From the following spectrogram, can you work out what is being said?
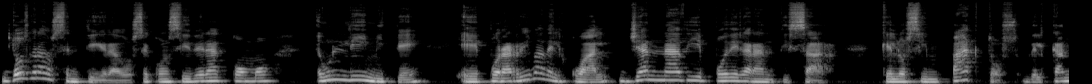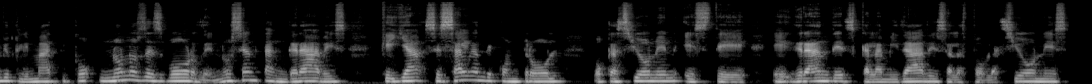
Dos grados centígrados se considera como un límite eh, por arriba del cual ya nadie puede garantizar que los impactos del cambio climático no nos desborden, no sean tan graves que ya se salgan de control, ocasionen este, eh, grandes calamidades a las poblaciones,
